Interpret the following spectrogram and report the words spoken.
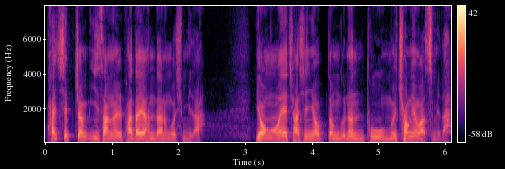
80점 이상을 받아야 한다는 것입니다. 영어에 자신이 없던 그는 도움을 청해 왔습니다.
